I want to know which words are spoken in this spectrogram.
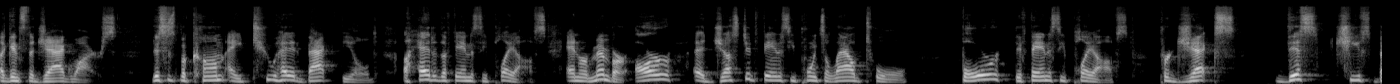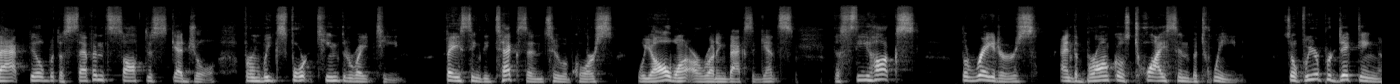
against the Jaguars. This has become a two headed backfield ahead of the fantasy playoffs. And remember, our adjusted fantasy points allowed tool for the fantasy playoffs projects this Chiefs backfield with the seventh softest schedule from weeks 14 through 18 facing the Texans, who, of course, we all want our running backs against, the Seahawks, the Raiders, and the Broncos twice in between. So if we are predicting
